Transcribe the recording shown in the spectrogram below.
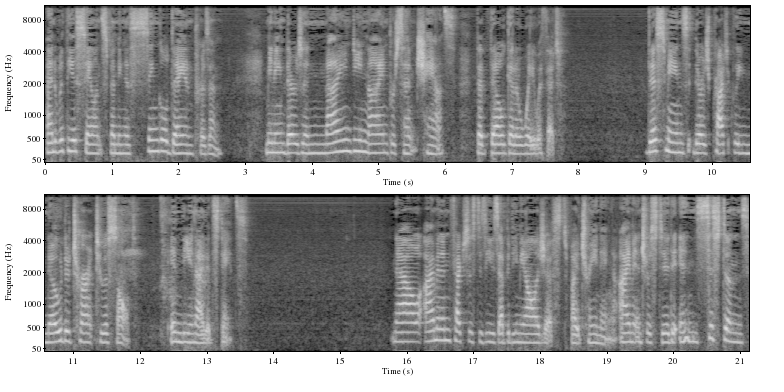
end with the assailant spending a single day in prison, meaning there's a 99% chance that they'll get away with it. This means there's practically no deterrent to assault in the United States. Now, I'm an infectious disease epidemiologist by training. I'm interested in systems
